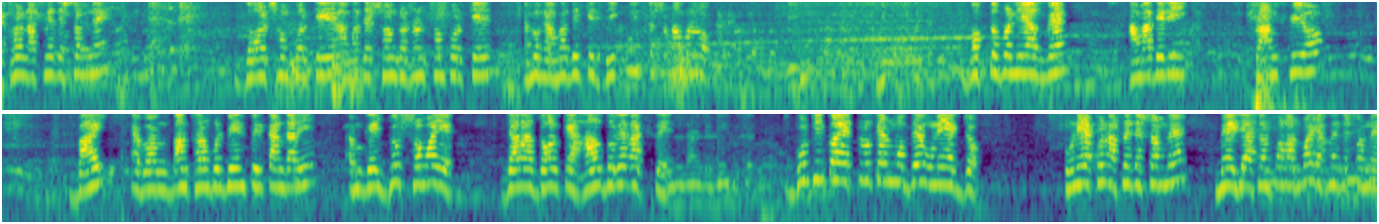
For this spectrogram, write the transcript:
এখন আপনাদের সামনে দল সম্পর্কে, আমাদের সংগঠন সম্পর্কে এবং আমাদেরকে দিক নির্দেশনামূলক বক্তব্য নিয়ে আসবেন আমাদেরই প্রাণপ্রিয় ভাই এবং বাঞ্ছারামপুর বিএনপির কান্ডারি এবং এই দুঃসময়ে যারা দলকে হাল ধরে রাখছে, গুটি কয়েক লোকের মধ্যে উনি একজন। উনি এখন আপনাদের সামনে, মেহেদি হাসান পলাশ ভাই আপনাদের সামনে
